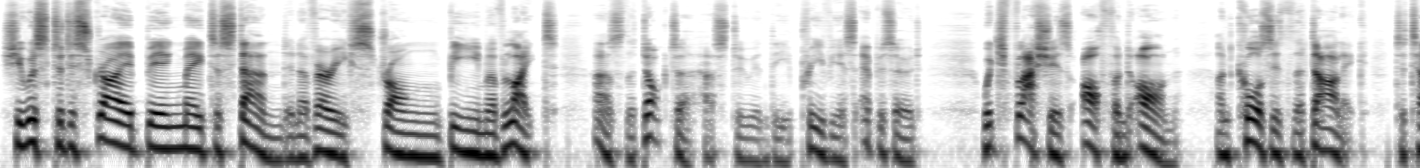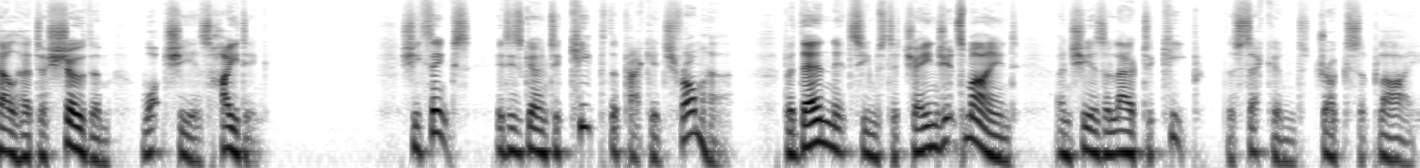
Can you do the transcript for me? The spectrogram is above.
She was to describe being made to stand in a very strong beam of light, as the Doctor has to in the previous episode, which flashes off and on and causes the Dalek to tell her to show them what she is hiding. She thinks it is going to keep the package from her, but then it seems to change its mind and she is allowed to keep the second drug supply.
